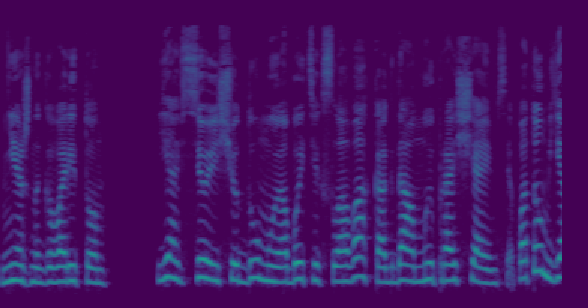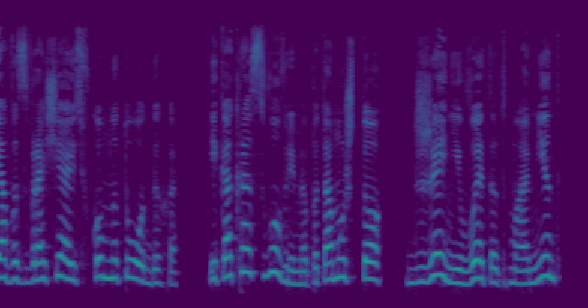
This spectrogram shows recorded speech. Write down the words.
Нежно говорит он. Я все еще думаю об этих словах, когда мы прощаемся. Потом я возвращаюсь в комнату отдыха. И как раз вовремя, потому что Дженни в этот момент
